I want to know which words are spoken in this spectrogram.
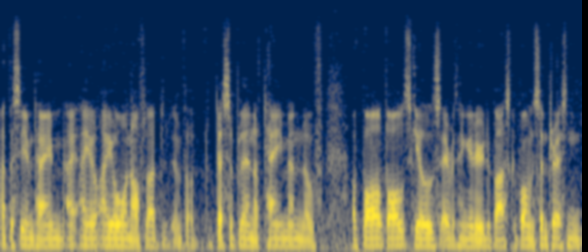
at the same time, I, I, I owe an awful lot of, of, discipline, of timing, of, of ball ball skills, everything I do to basketball. And it's interesting,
